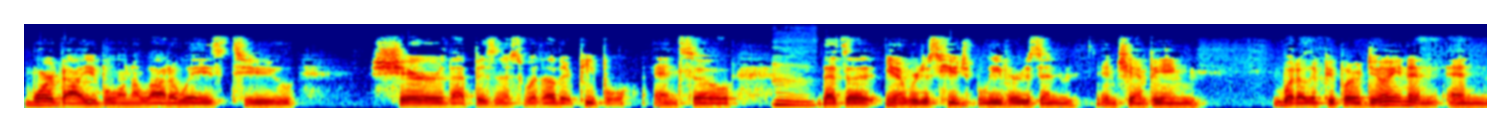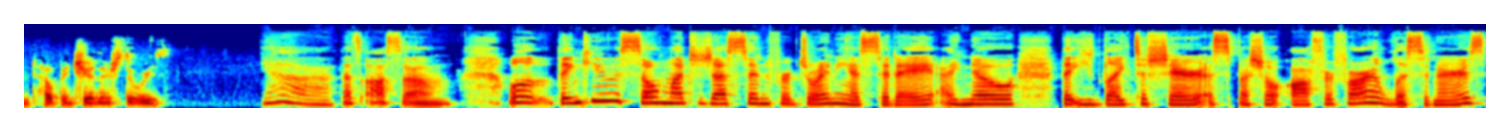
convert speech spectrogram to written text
more valuable in a lot of ways to share that business with other people and so mm. that's a you know we're just huge believers in in championing what other people are doing and and helping share their stories yeah, that's awesome. Well, thank you so much, Justin, for joining us today. I know that you'd like to share a special offer for our listeners.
